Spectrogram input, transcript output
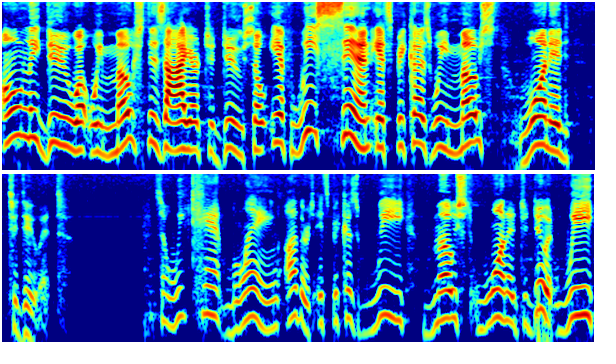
only do what we most desire to do. So if we sin, it's because we most wanted to do it. So we can't blame others. It's because we most wanted to do it. We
